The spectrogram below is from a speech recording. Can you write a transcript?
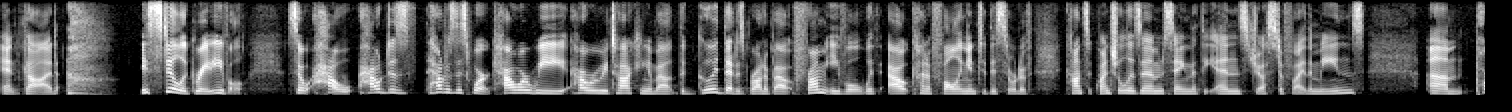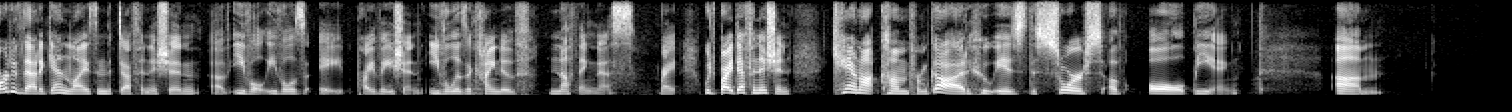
and God is still a great evil. So how how does how does this work? How are we how are we talking about the good that is brought about from evil without kind of falling into this sort of consequentialism, saying that the ends justify the means? Um, part of that again lies in the definition of evil. Evil is a privation. Evil is a kind of nothingness, right? Which by definition cannot come from God, who is the source of all being. Um,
